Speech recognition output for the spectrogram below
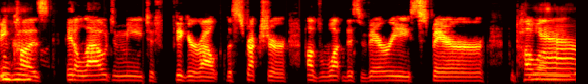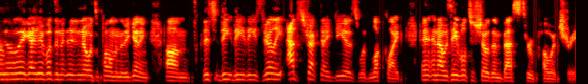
mm-hmm. because mm-hmm. it allowed me to figure out the structure of what this very spare poem. Yeah. Like it wasn't. I didn't know it was a poem in the beginning. Um, this the, the these really abstract ideas would look like, and, and I was able to show them best through poetry.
